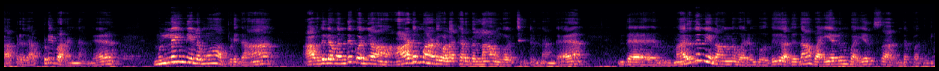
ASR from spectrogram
சாப்பிட்றது. அப்படி வாழ்ந்தாங்க முல்லை நிலமும் அப்படிதான். அதில் வந்து கொஞ்சம் ஆடு மாடு வளர்க்குறதெல்லாம் அவங்க வச்சுக்கிட்டு இருந்தாங்க. இந்த மருத நிலம்னு வரும்போது அதுதான் வயலும் வயல் சார்ந்த பகுதி.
